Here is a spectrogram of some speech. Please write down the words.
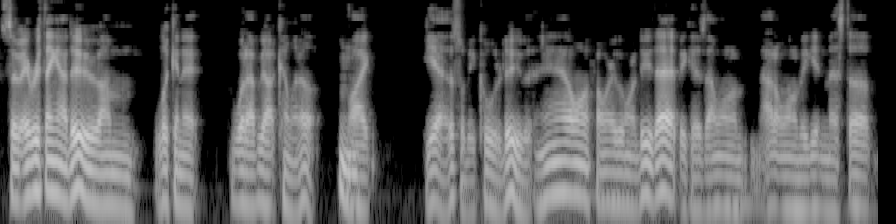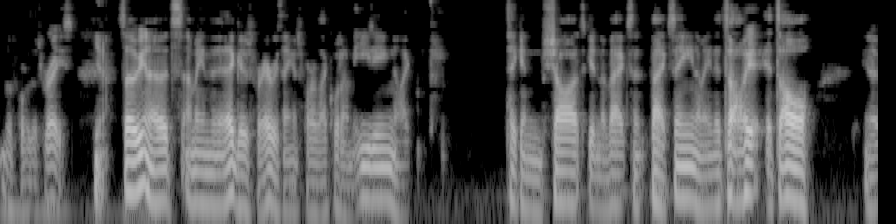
so everything I do, I'm looking at what I've got coming up. Mhm. like yeah this will be cool to do but yeah, i don't know if i really want to do that because i want to i don't want to be getting messed up before this race Yeah. so you know it's i mean that goes for everything as far as like what i'm eating like taking shots getting a vaccine vaccine i mean it's all it's all you know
